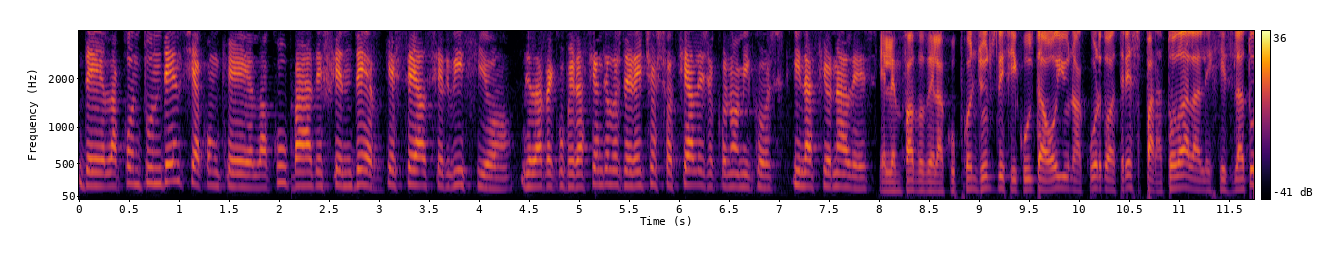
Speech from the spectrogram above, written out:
de la contundencia con que la CUP va a defender que esté al servicio de la recuperación de los derechos sociales, económicos y nacionales. El enfado de la CUP con Junts dificulta hoy un acuerdo a tres para toda la legislatura.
